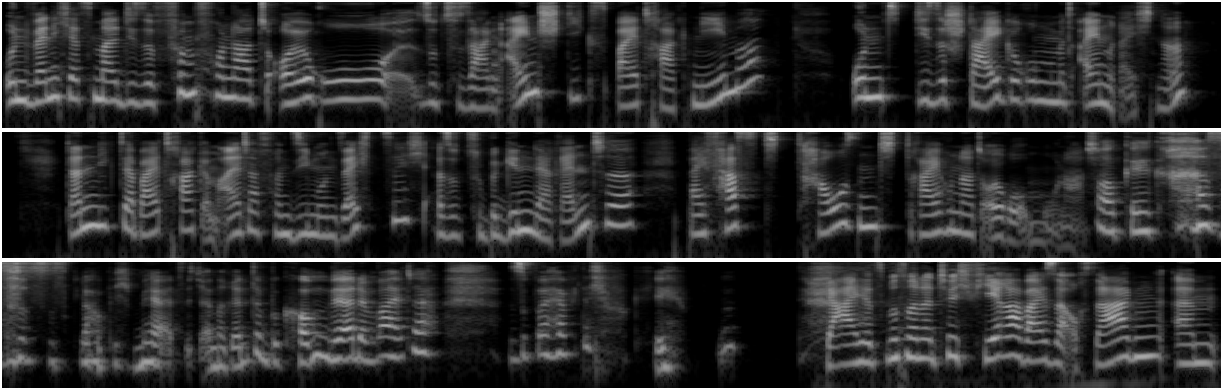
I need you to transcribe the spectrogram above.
Und wenn ich jetzt mal diese 500 Euro sozusagen Einstiegsbeitrag nehme und diese Steigerung mit einrechne, dann liegt der Beitrag im Alter von 67, also zu Beginn der Rente, bei fast 1300 Euro im Monat. Okay, krass. Das ist, glaube ich, mehr, als ich an Rente bekommen werde im Alter. Super heftig. Okay. Ja, jetzt muss man natürlich fairerweise auch sagen, ähm,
